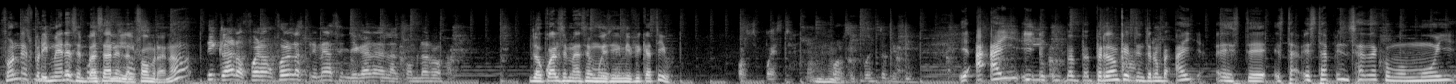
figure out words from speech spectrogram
Fueron las primeras en pasar en la alfombra, ¿no? Sí, claro, fueron, fueron las primeras en llegar a la alfombra roja. Lo cual se me hace muy significativo. Por supuesto, por supuesto que sí. Y hay, y- perdón que te interrumpa, hay, este, está, está pensada como muy...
